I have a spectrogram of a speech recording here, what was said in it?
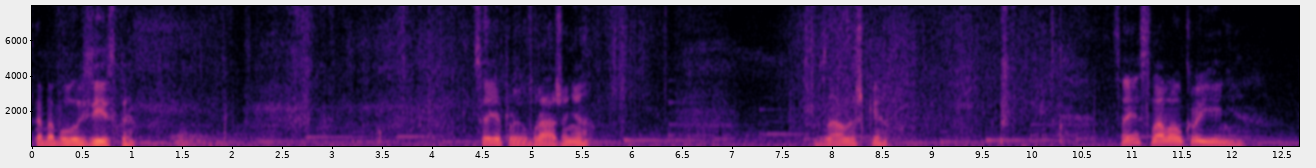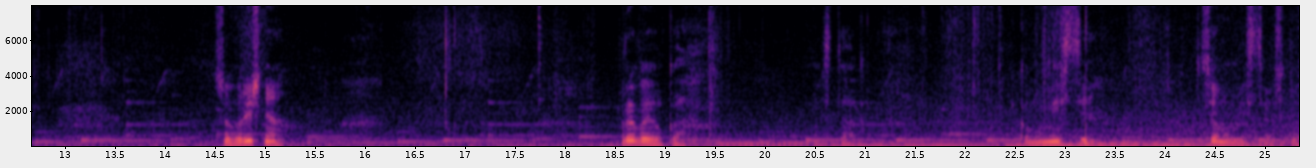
Треба було з'їсти. Це є преображення. Залишки. Це є слава Україні. Цьогорічня прививка. Ось так. Якому місці? В цьому місці ось тут.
